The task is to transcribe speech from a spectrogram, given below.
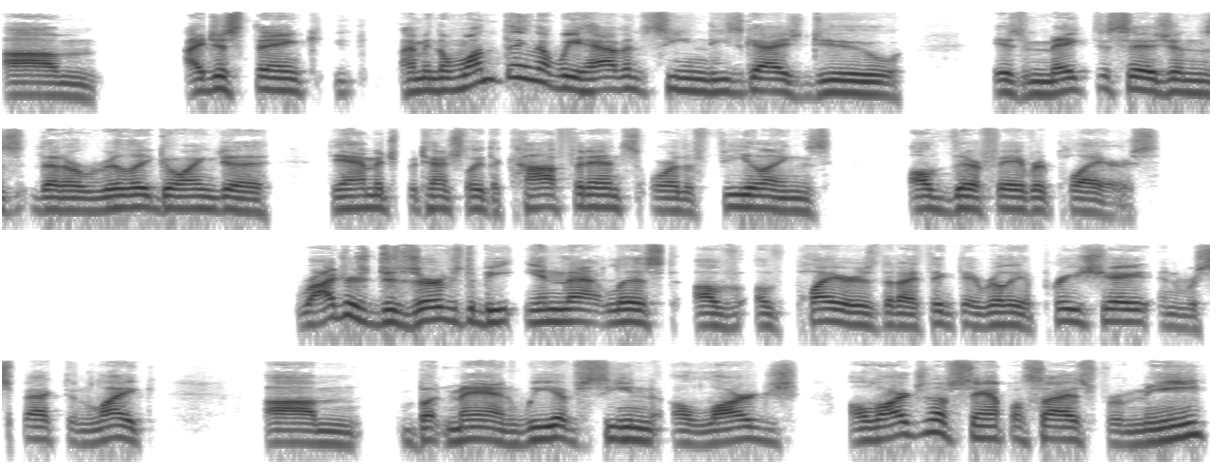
Um, I just think, I mean, the one thing that we haven't seen these guys do is make decisions that are really going to damage potentially the confidence or the feelings of their favorite players. Rogers deserves to be in that list of of players that I think they really appreciate and respect and like. Um, but man, we have seen a large a large enough sample size for me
